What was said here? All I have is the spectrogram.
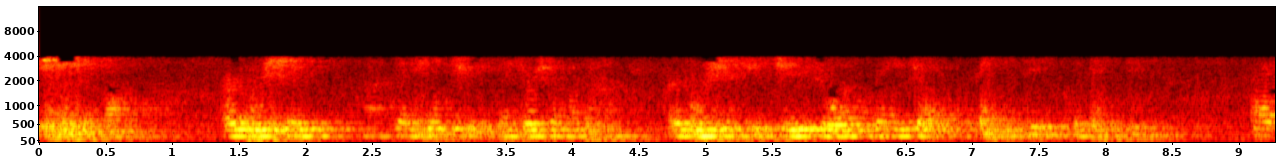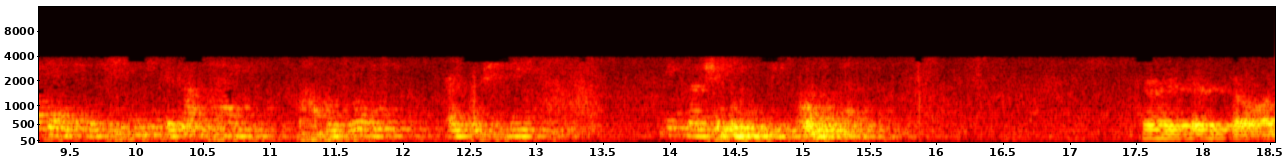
是什么，而不是啊在修止在修什么的，而不是去执着那一种 平静和平静，待在那个清静的状态里跑不出来，而不是那个，那个是不离苦的。เคยไปสอน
